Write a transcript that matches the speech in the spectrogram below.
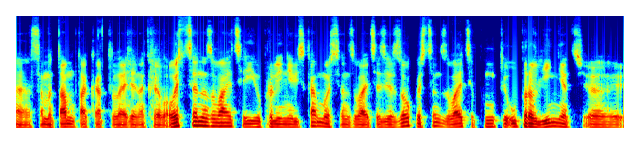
Е, Саме там так артилерія накрила. Ось це називається і управління військами. Ось це називається зв'язок. Ось це називається пункти управління, е,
